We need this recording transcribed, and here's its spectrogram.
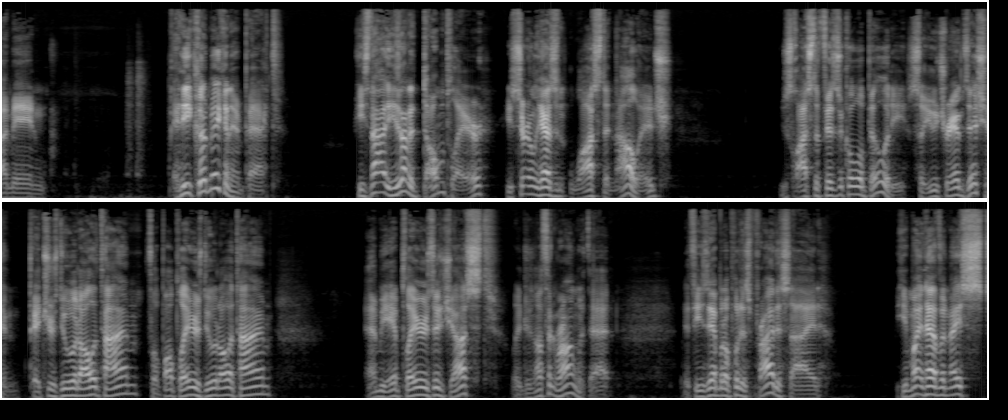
I mean, and he could make an impact. He's not. He's not a dumb player. He certainly hasn't lost the knowledge. He's lost the physical ability. So you transition. Pitchers do it all the time. Football players do it all the time. NBA players adjust. Like there's nothing wrong with that. If he's able to put his pride aside, he might have a nice,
